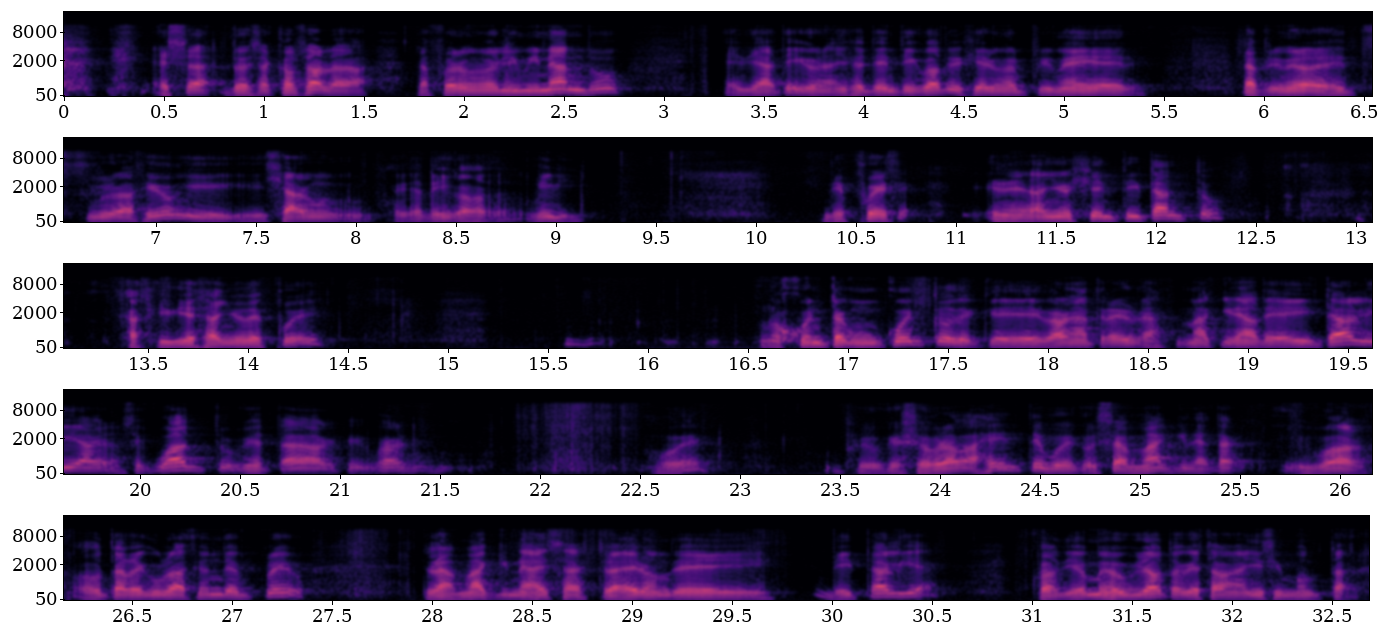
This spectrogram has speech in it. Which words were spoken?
esas cosas las, fueron eliminando. Te digo, en el año 74 hicieron el primer, la primera reestructuración y echaron, pues ya te digo, mil. Después, en el año ochenta y tanto, casi diez años después, nos cuentan un cuento de que van a traer unas máquinas de Italia, no sé cuánto, que tal, que igual. Bueno, pero que sobraba gente, porque esas máquinas, tal, igual, otra regulación de empleo, las máquinas esas trajeron de, Italia, cuando yo me jubilado todavía estaban allí sin montar.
